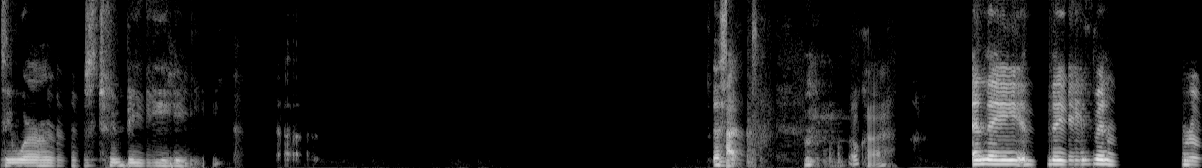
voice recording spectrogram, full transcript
necromancy words to be uh, okay and they they've been really,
